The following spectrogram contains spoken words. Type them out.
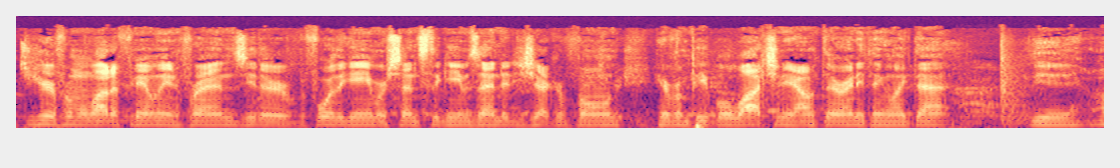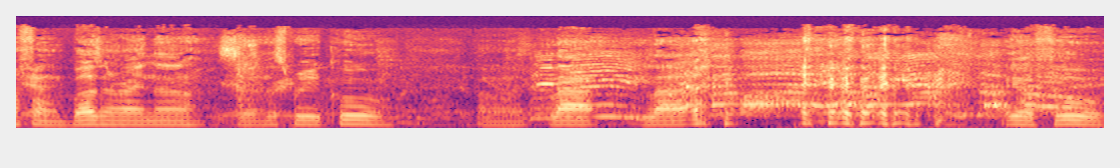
Did you hear from a lot of family and friends either before the game or since the game's ended? Did you check your phone? Hear from people watching you out there, anything like that? Yeah, my phone buzzing right now, so it's pretty cool. Uh, lot, lot. yeah, full.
